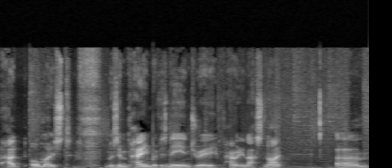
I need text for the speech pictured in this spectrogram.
had almost was in pain with his knee injury apparently last night. Um,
